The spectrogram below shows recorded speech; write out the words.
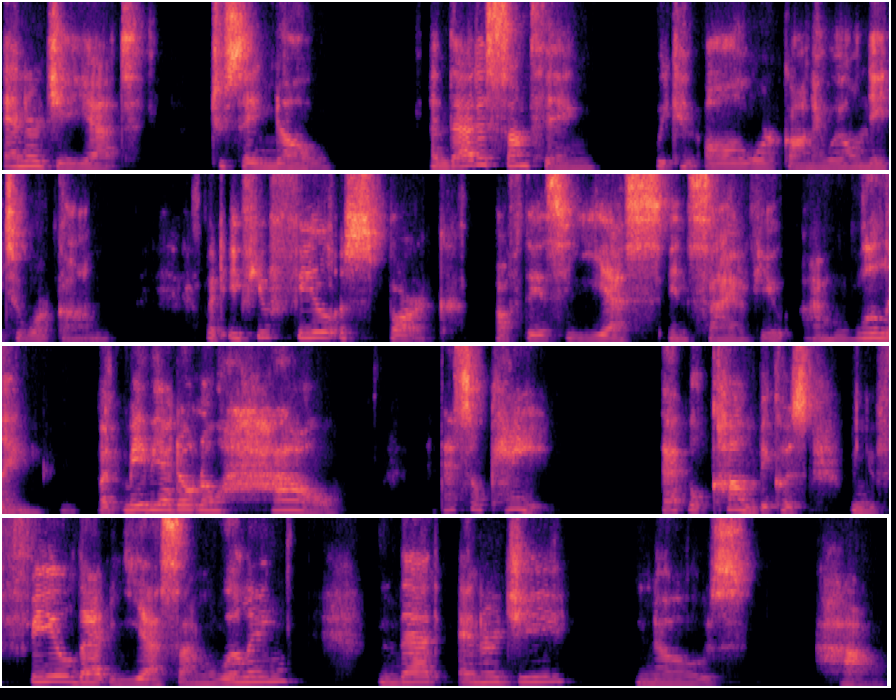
energy yet to say no. And that is something we can all work on and we all need to work on. But if you feel a spark of this yes inside of you. I'm willing, but maybe I don't know how. That's okay. That will come because when you feel that yes, I'm willing, that energy knows how.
